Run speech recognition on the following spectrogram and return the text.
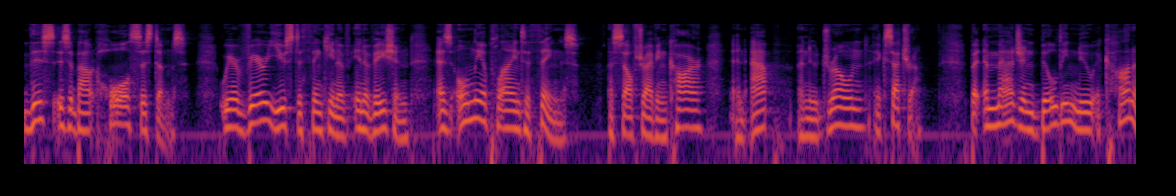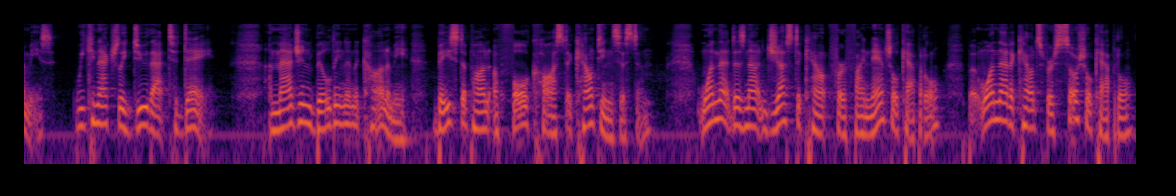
This is about whole systems. We are very used to thinking of innovation as only applying to things, a self-driving car, an app, a new drone, etc. But imagine building new economies. We can actually do that today. Imagine building an economy based upon a full cost accounting system, one that does not just account for financial capital, but one that accounts for social capital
